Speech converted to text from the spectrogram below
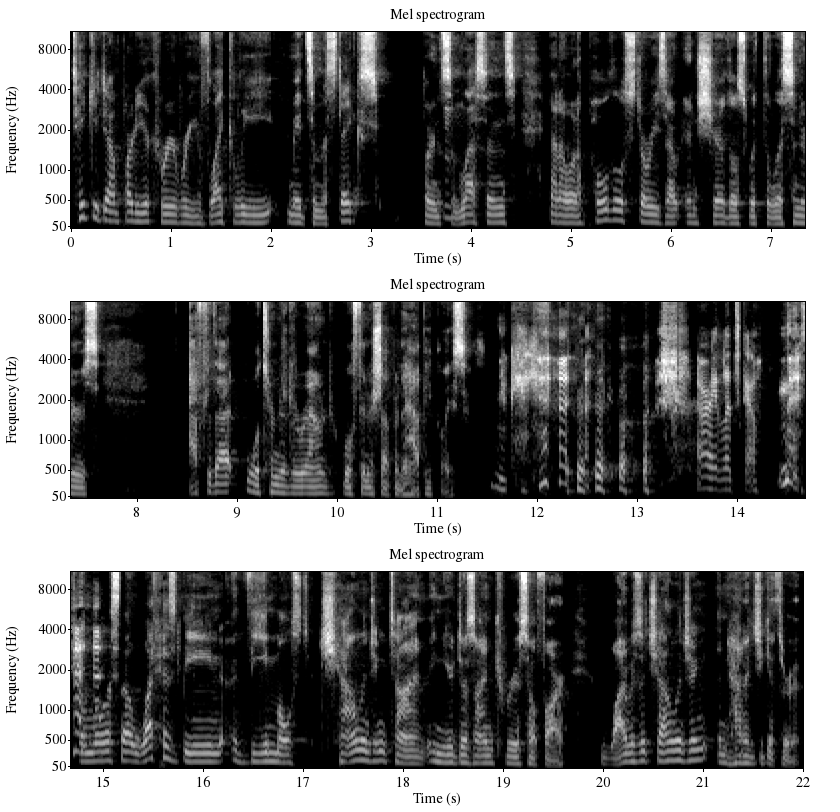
take you down part of your career where you've likely made some mistakes, learned some mm-hmm. lessons, and I want to pull those stories out and share those with the listeners After that, we'll turn it around. We'll finish up in a happy place. Okay. All right, let's go. so, Melissa, what has been the most challenging time in your design career so far? Why was it challenging, and how did you get through it?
